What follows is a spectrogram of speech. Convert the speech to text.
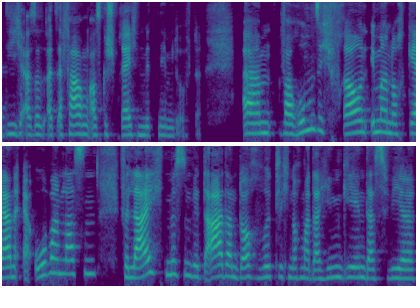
die ich also als Erfahrung aus Gesprächen mitnehmen durfte. Ähm, warum sich Frauen immer noch gerne erobern lassen? Vielleicht müssen wir da dann doch wirklich nochmal dahin gehen, dass wir,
